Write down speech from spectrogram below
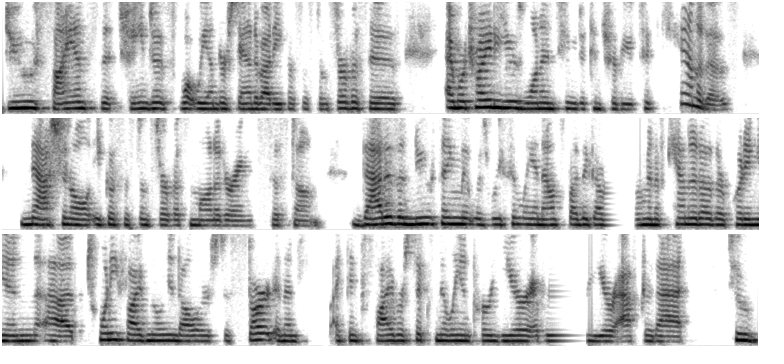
do science that changes what we understand about ecosystem services. And we're trying to use one and two to contribute to Canada's national ecosystem service monitoring system. That is a new thing that was recently announced by the government of Canada, they're putting in uh, $25 million to start, and then I think five or six million per year every year after that to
